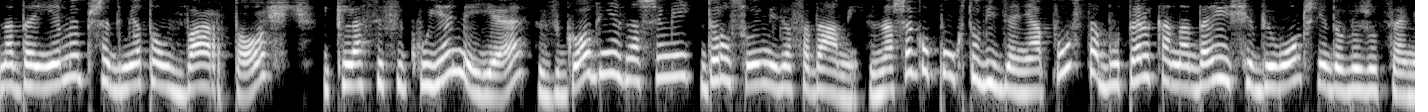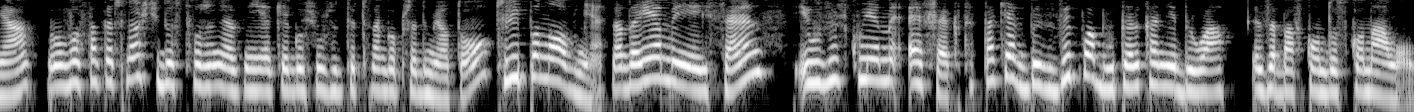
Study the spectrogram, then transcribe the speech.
nadajemy przedmiotom wartość i klasyfikujemy je zgodnie z naszymi dorosłymi zasadami. Z naszego punktu widzenia pusta butelka nadaje się wyłącznie do wyrzucenia, bo w ostateczności do stworzenia z niej jakiegoś użytecznego przedmiotu, czyli ponownie nadajemy jej sens i uzyskujemy efekt, tak jakby zwykła butelka nie była zabawką doskonałą.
